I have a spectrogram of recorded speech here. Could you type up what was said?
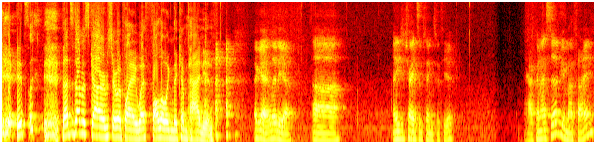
It's that's the type of Skyrim show we're playing. We're following the companion. Okay, Lydia. Uh, I need to trade some things with you. How can I serve you, my Thane?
